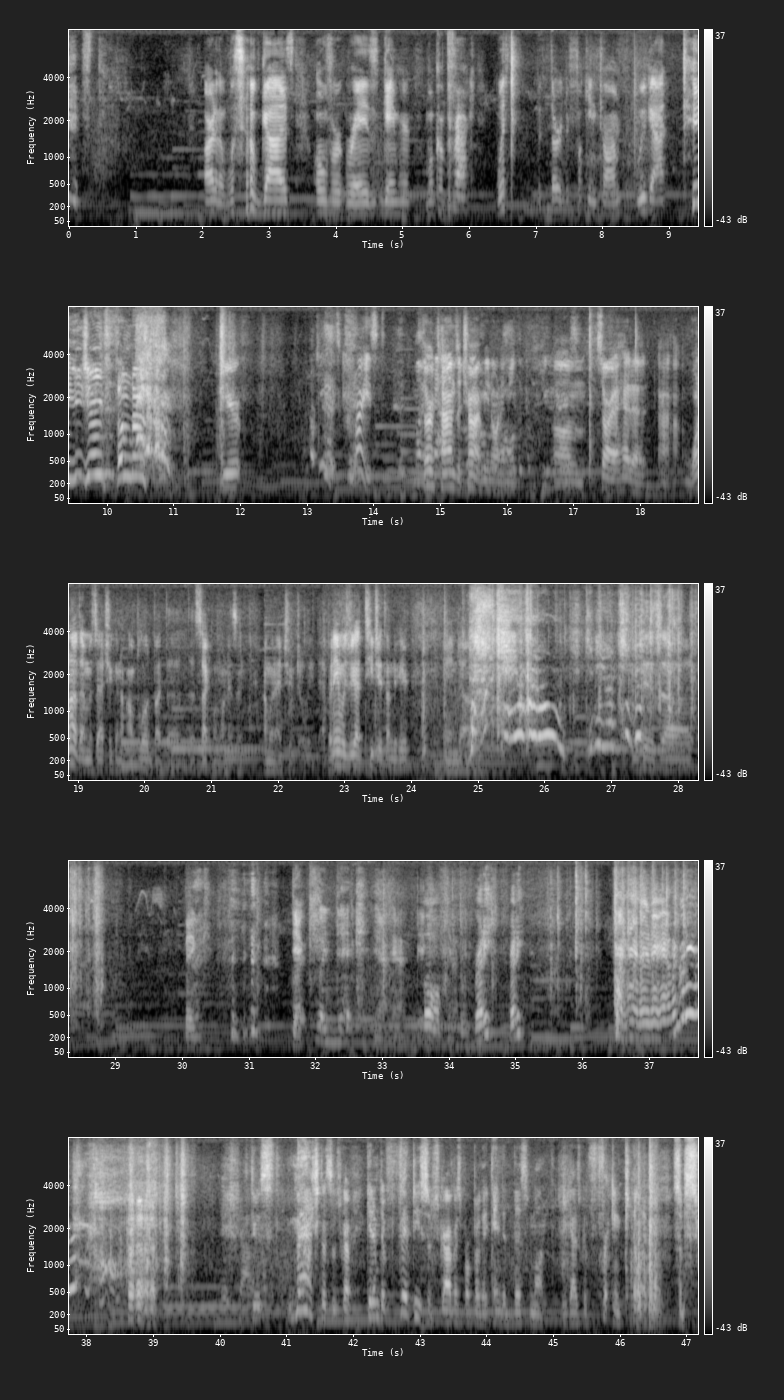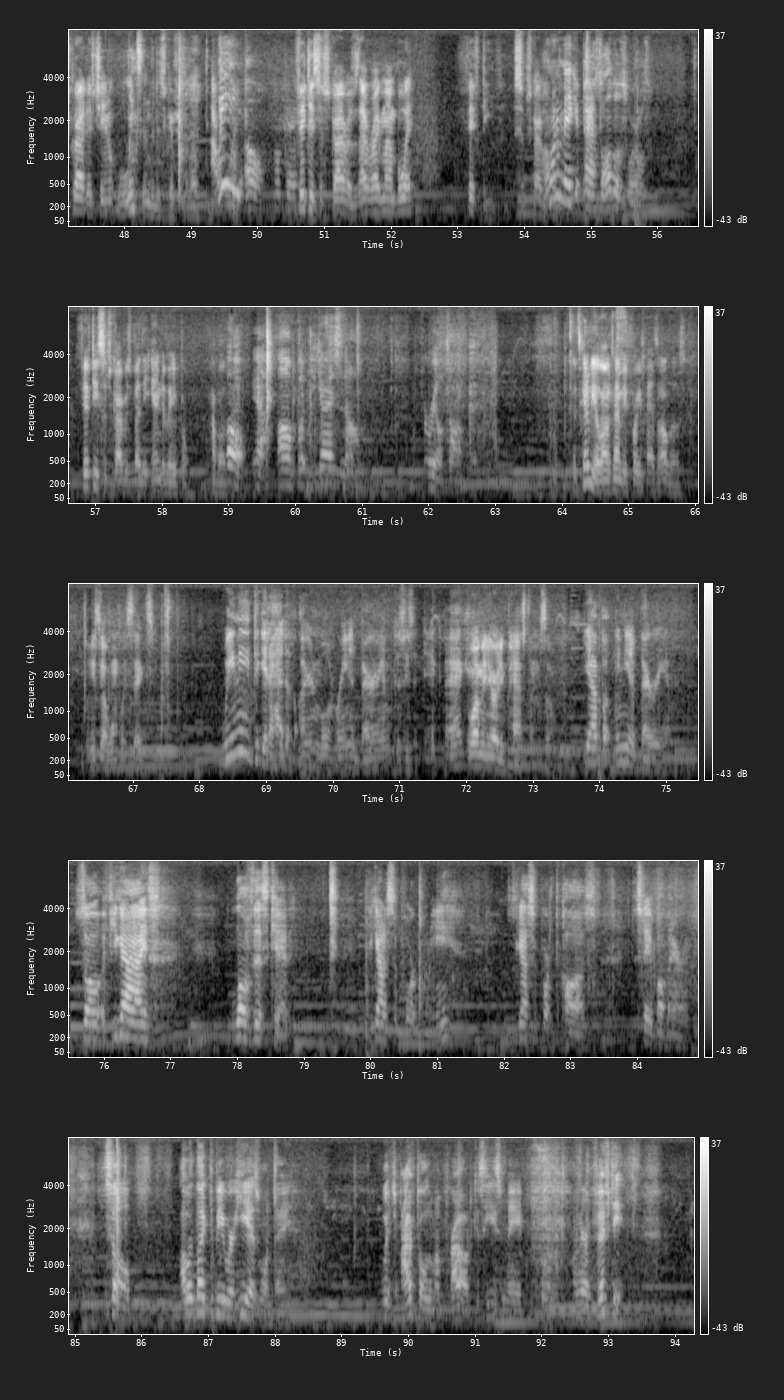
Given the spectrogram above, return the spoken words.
Alright, then what's up, guys? OverRaze Game here. Welcome back with the third fucking term. We got TJ Thunder here. Jesus Christ. Third time's a charm, you know what I mean. Um, sorry, I had a. Uh, one of them is actually gonna upload, but the the second one isn't. I'm gonna actually delete that. But anyways, we got TJ Thunder here, and uh, Kero! Give me a Kero! with uh, big dick. My dick. Yeah, yeah, dick. Oh. You know. Ready? Ready? Dude, smash the subscribe. Get him to 50 subscribers before the end of this month. You guys could freaking kill it. Subscribe to his channel. Links in the description below. Wee! Oh, okay. 50 subscribers. Is that right, my boy? 50 subscribers. I want to make it past all those worlds. 50 subscribers by the end of April. How about Oh, yeah. Um, but you guys know, for real talk. It's gonna be a long time before you pass all those. He's got 1.6. We need to get ahead of Iron Wolverine and bury him because he's a dick bag. Well, I mean, you already passed him, so. Yeah, but we need to bury him. So if you guys love this kid, you gotta support me. You gotta support the cause to stay above Aaron. So I would like to be where he is one day. Which I've told him I'm proud because he's made 150.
